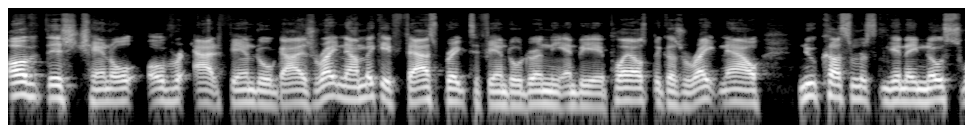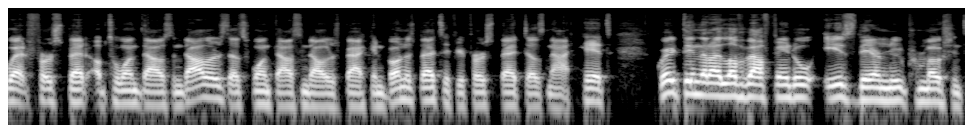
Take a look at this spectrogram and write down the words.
of this channel over at FanDuel. Guys, right now, make a fast break to FanDuel during the NBA playoffs because right now, new customers can get a no sweat first bet up to $1,000. That's $1,000 back in bonus bets if your first bet does not hit. Great thing that I love about FanDuel is their new promotions.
